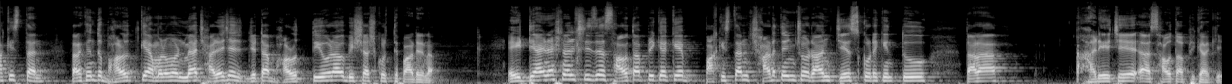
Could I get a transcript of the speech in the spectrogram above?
পাকিস্তান, তারা কিন্তু ভারতকে এমন এমন ম্যাচ হারিয়েছে যেটা ভারতীয়রাও বিশ্বাস করতে পারে না। এই ন্যাশনাল সিরিজে সাউথ আফ্রিকাকে পাকিস্তান সাড়ে তিনশো রান চেস করে কিন্তু তারা হারিয়েছে সাউথ আফ্রিকাকে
